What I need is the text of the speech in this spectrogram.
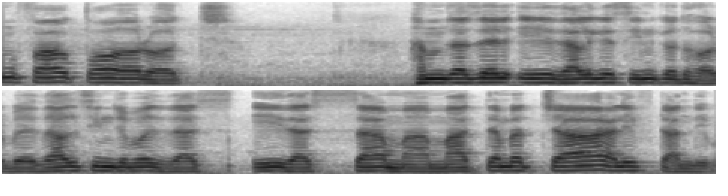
انفطرت হামজাজের এই জালকে সিনকে ধরবে জাল সিন যাব রাস এই রাসা মা মাতে আমরা চার আলিফ টান দিব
